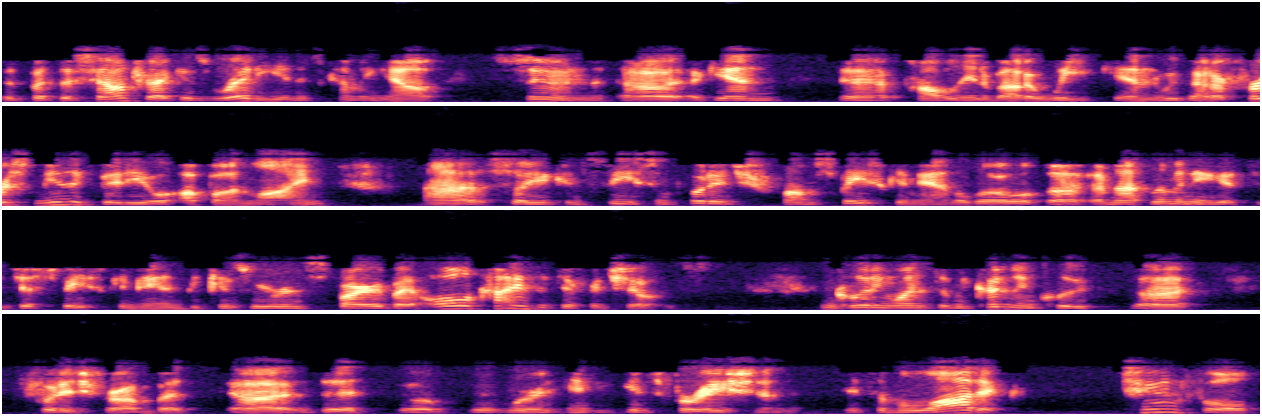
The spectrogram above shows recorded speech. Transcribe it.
But the soundtrack is ready, and it's coming out soon. Uh, again, uh, probably in about a week, and we've got our first music video up online. Uh, so you can see some footage from Space Command, although uh, I'm not limiting it to just Space Command because we were inspired by all kinds of different shows, including ones that we couldn't include uh, footage from, but uh, that uh, were in inspiration. It's a melodic, tuneful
